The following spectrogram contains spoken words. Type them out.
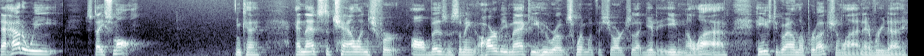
Now how do we stay small? Okay. And that's the challenge for all business. I mean, Harvey Mackay, who wrote Swim with the Sharks Without Getting Eaten Alive, he used to go out on the production line every day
